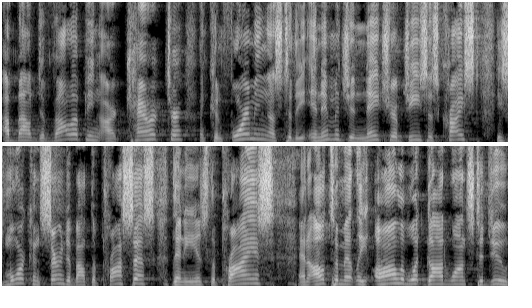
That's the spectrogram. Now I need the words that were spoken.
about developing our character and conforming conforming us to the image and nature of Jesus Christ. He's more concerned about the process than he is the prize. And ultimately, all of what God wants to do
